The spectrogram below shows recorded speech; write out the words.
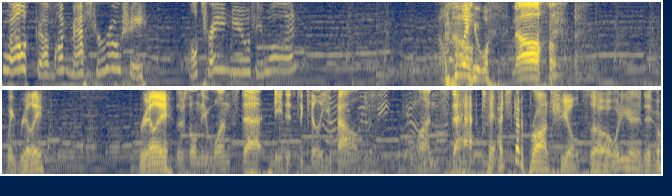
Welcome, I'm Master Roshi. I'll train you if you want. Oh no. Wait, what? No! Wait, really? Really? There's only one stat needed to kill you, pal. One stat. Hey, I just got a bronze shield, so what are you gonna do?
